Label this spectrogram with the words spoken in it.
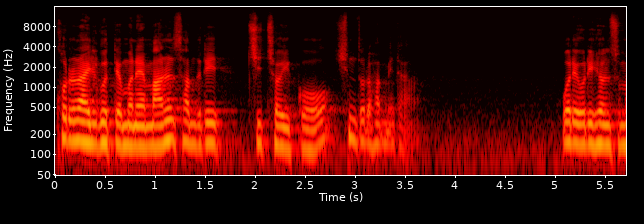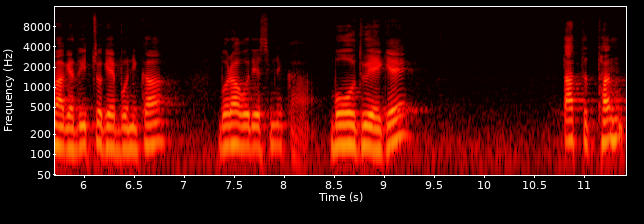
코로나19 때문에 많은 사람들이 지쳐 있고 힘들어 합니다. 올해 우리 현수막에도 이쪽에 보니까 뭐라고 되어 있습니까? 모두에게 따뜻한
